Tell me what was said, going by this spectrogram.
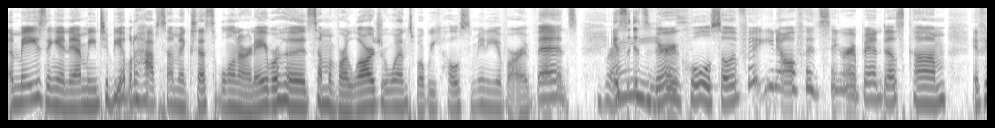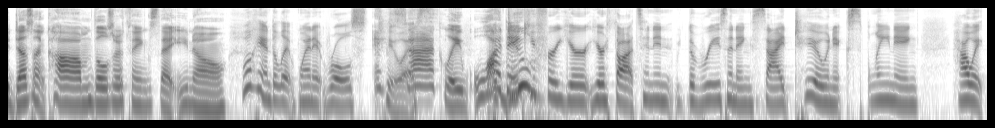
amazing and i mean to be able to have some accessible in our neighborhood some of our larger ones where we host many of our events it's, it's very cool so if it you know if a cigarette ban does come if it doesn't come those are things that you know We'll handle it when it rolls to us. exactly well i thank do you for your your thoughts and in the reasoning side too, and explaining how it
